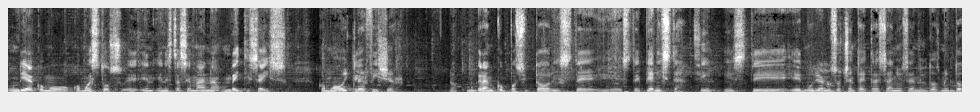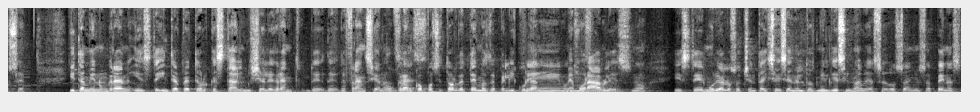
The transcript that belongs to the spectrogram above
un día como, como estos, eh, en, esta semana, un 26, como hoy Claire Fisher, ¿no? un gran compositor, este, este pianista. Sí. Este, él murió a los 83 años en el 2012. Y también un gran este, intérprete orquestal, Michel Legrand, de, de, Francia, ¿no? un gran compositor de temas de película memorables. ¿no? Este, él murió a los 86 en el 2019, hace dos años apenas.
